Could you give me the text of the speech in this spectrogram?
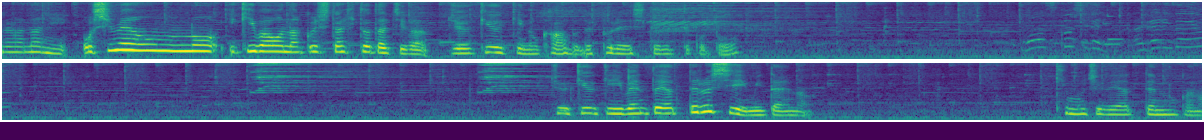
れは何？推しメンの行き場をなくした人たちが19期のカードでプレイしてるってこと？りだよ19期イベントやってるしみたいな。気持ちでやってんのかな。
